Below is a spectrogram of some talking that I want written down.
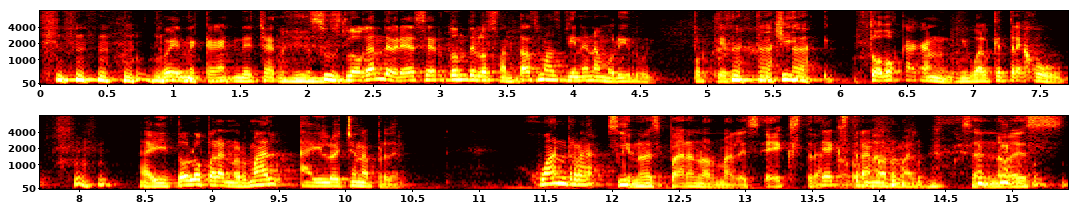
güey, me cagan. De hecho, su slogan debería ser donde los fantasmas vienen a morir, güey. Porque todo cagan, igual que Trejo. Ahí todo lo paranormal, ahí lo echan a perder. Juanra. Es que no es paranormal, es extra. Extra normal. O sea, no es.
